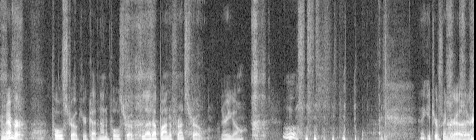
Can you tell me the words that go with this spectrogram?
Remember, pull stroke, you're cutting on a pull stroke. Let up on the front stroke. There you go. Ooh. Get your finger out of there.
